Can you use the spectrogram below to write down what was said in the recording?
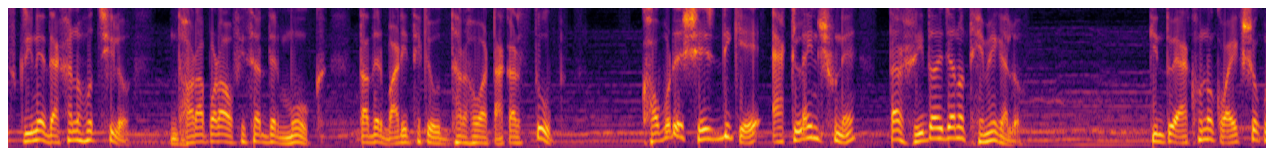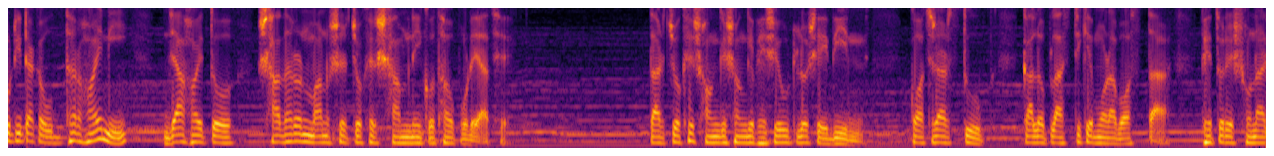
স্ক্রিনে দেখানো হচ্ছিল, ধরা পড়া অফিসারদের মুখ, তাদের বাড়ি থেকে উদ্ধার হওয়া টাকার স্তূপ। খবরের শেষ দিকে এক লাইন শুনে তার হৃদয় যেন থেমে গেল। কিন্তু এখনও কয়েকশো কোটি টাকা উদ্ধার হয়নি, যা হয়তো সাধারণ মানুষের চোখের সামনেই কোথাও পড়ে আছে। তার চোখে সঙ্গে সঙ্গে ভেসে উঠল সেই দিন, কচরার স্তূপ, কালো প্লাস্টিকে মোড়া বস্তা, ভেতরে সোনার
